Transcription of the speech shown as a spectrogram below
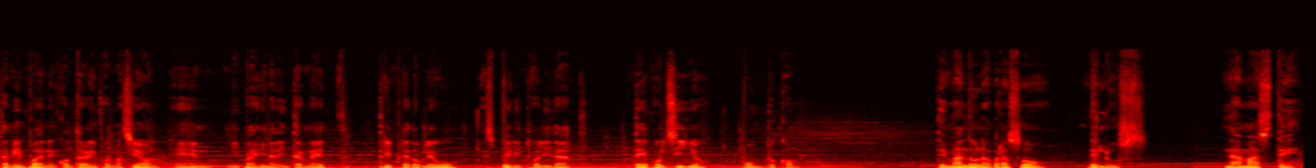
También pueden encontrar información en mi página de internet www.espiritualidaddebolsillo.com. Te mando un abrazo de luz. Namaste.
